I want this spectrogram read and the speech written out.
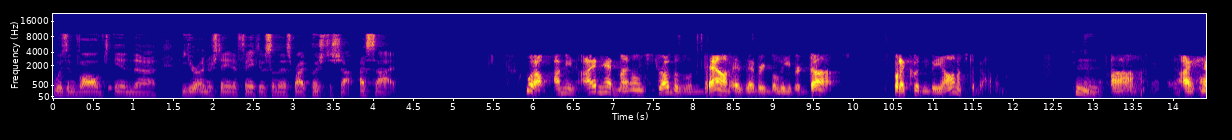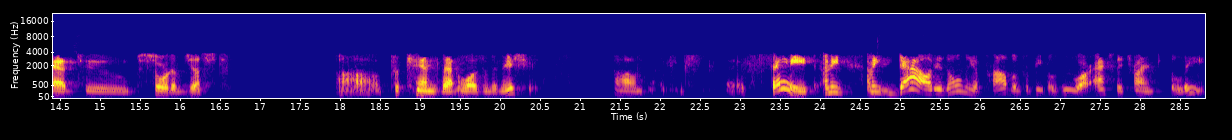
was involved in uh, your understanding of faith. It was something that's probably pushed aside. Well, I mean, I'd had my own struggles with doubt, as every believer does, but I couldn't be honest about them. Hmm. Uh, I had to sort of just uh, pretend that wasn't an issue. Um, faith, I mean, I mean, doubt is only a problem for people who are actually trying to believe,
